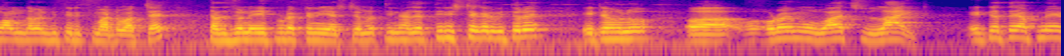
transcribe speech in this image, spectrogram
কম দামের ভিতরে স্মার্ট ওয়াচ চাই। তাদের জন্য এই প্রোডাক্টটা নিয়ে আসছি। আমরা তিন হাজার তিরিশ টাকার ভিতরে এটা হলো ওরাইমো ওয়াচ লাইট এটাতে আপনার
